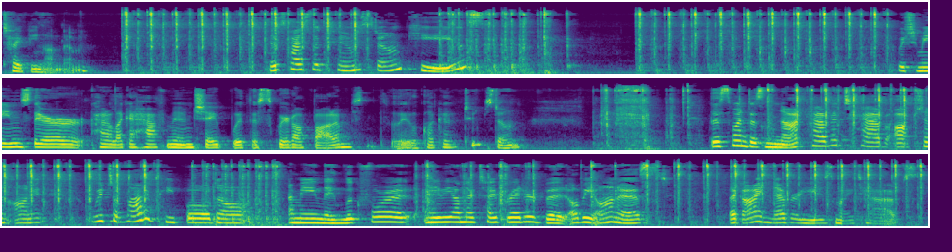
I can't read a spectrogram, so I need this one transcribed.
typing on them. This has the tombstone keys, which means they're kind of like a half moon shape with a squared off bottom, so they look like a tombstone. This one does not have a tab option on it, which a lot of people don't, I mean, they look for it maybe on their typewriter, but I'll be honest, like I never use my tabs,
